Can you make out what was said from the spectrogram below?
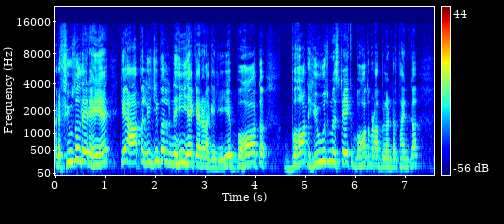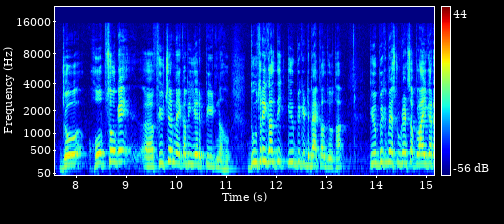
रिफ्यूज़ल दे रहे हैं कि आप एलिजिबल नहीं है कैनेडा के लिए। ये बहुत बहुत ह्यूज मिस्टेक बहुत बड़ा ब्लंडर था इनका, जो होप्स हो गए फ्यूचर में कभी ये रिपीट ना हो। दूसरी गलती क्यूबिक डिबैकल जो था। क्यूबिक में स्टूडेंट्स अप्लाई कर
